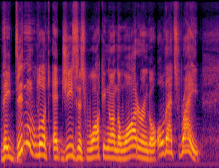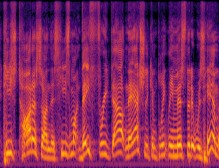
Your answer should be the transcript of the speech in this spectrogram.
They didn't look at Jesus walking on the water and go, oh, that's right. He's taught us on this. He's they freaked out and they actually completely missed that it was him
